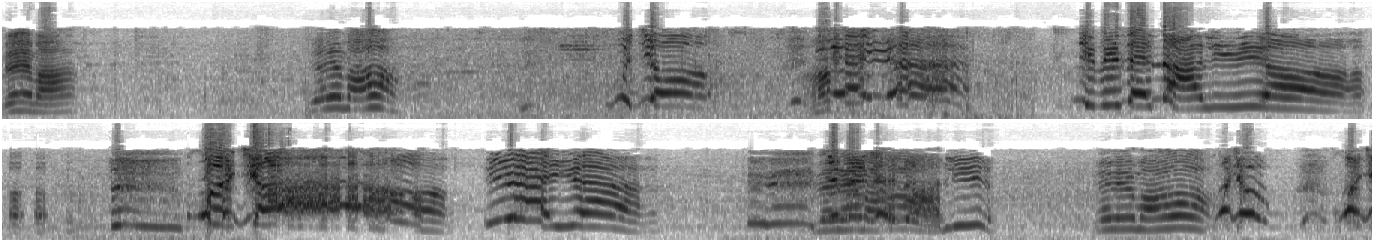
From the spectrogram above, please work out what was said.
圆圆妈，圆圆妈，我叫圆圆，你们在哪里呀？我叫圆圆，你们在哪里？圆圆妈，我叫我叫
